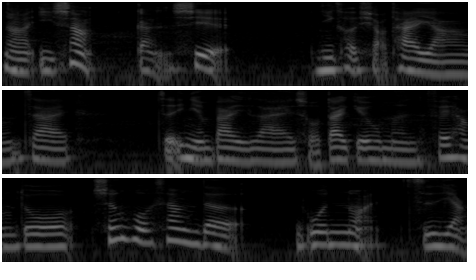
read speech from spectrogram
那以上感谢尼克小太阳在。这一年半以来，所带给我们非常多生活上的温暖、滋养、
